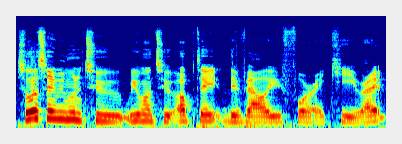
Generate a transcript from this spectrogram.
So let's say we want to we want to update the value for a key, right?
